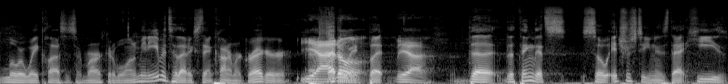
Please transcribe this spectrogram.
lower weight classes are marketable. And I mean, even to that extent, Conor McGregor. Yeah, I don't. But yeah, the the thing that's so interesting is that he's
